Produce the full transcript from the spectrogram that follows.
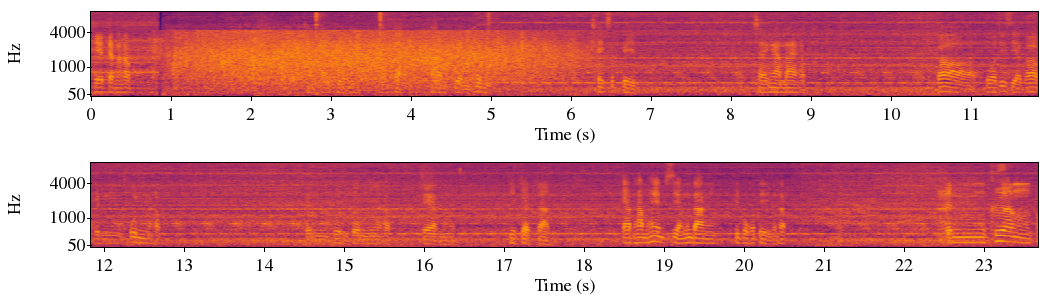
เทสกันนะครับทำการเทสหลังจากการเปลี่ยนขึ้นเช็คสปีด ใช้งานได้ครับ ก็ตัวที่เสียก็เป็นทุ่นนะครับ เป็นทุ่นตัวนี้นะครับ แกนนะครับ ที่เกิดจากการทำให้เสียงดังผิดปกตินะครับ เป็นเครื่องผ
